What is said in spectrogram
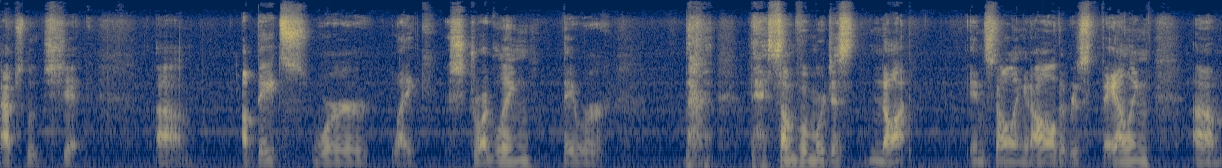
absolute shit. Um, updates were like struggling. They were some of them were just not installing at all. They were just failing. Um,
